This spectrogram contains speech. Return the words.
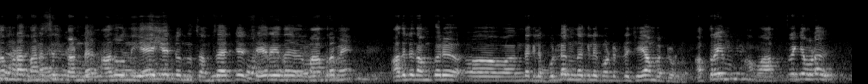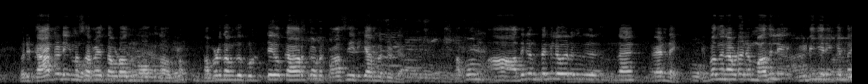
നമ്മുടെ മനസ്സിൽ കണ്ട് അതൊന്ന് എ ഒന്ന് സംസാരിച്ച് ഷെയർ ചെയ്ത് മാത്രമേ അതിൽ നമുക്കൊരു എന്തെങ്കിലും പുല്ലെന്തെങ്കിലും കൊണ്ടിട്ട് ചെയ്യാൻ പറ്റുള്ളൂ. അത്രയും അത്രയ്ക്ക് അവിടെ ഒരു കാറ്റടിക്കുന്ന സമയത്ത് അവിടെ ഒന്ന് നോക്കി നോക്കണം. അപ്പോൾ നമുക്ക് കുട്ടികൾക്ക് ആർക്കും അവിടെ ക്ലാസ്സിൽ ഇരിക്കാൻ പറ്റില്ല. അപ്പം അതിനെന്തെങ്കിലും ഒരു വേണ്ടേ? ഇപ്പം തന്നെ അവിടെ ഒരു മതിൽ ഇടിഞ്ഞിരിക്കുന്ന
